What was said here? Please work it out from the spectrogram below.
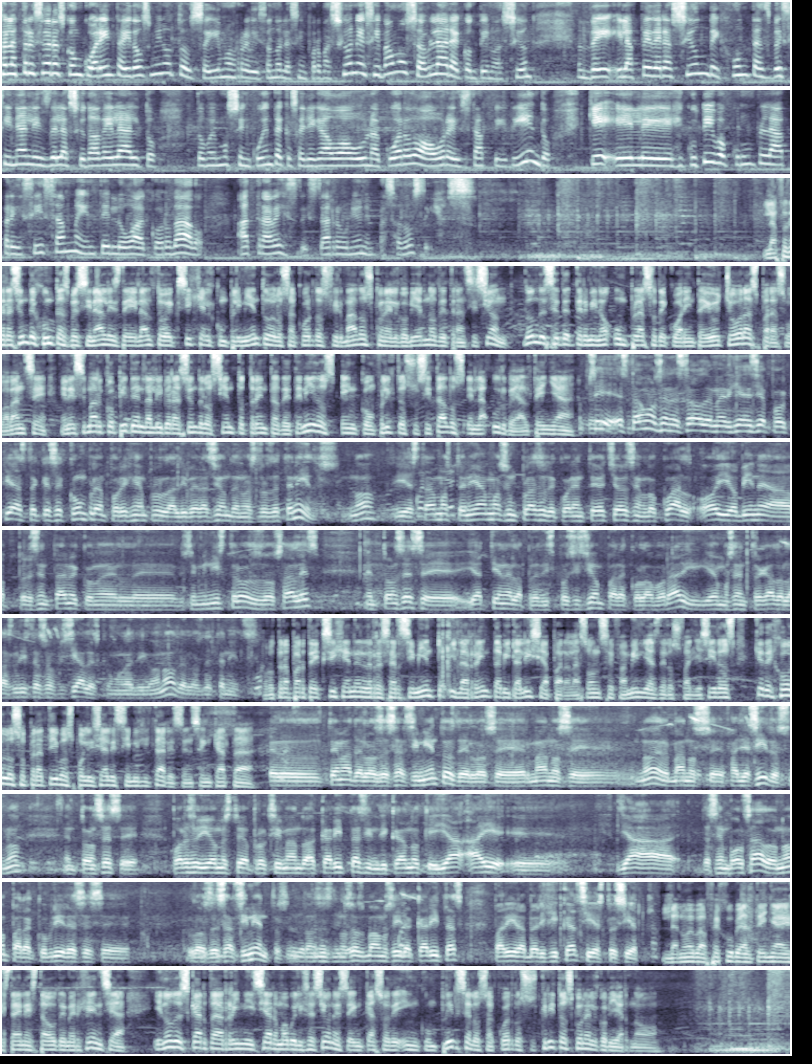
Son las 13 horas con 42 minutos, seguimos revisando las informaciones y vamos a hablar a continuación de la Federación de Juntas Vecinales de la Ciudad del Alto. Tomemos en cuenta que se ha llegado a un acuerdo, ahora está pidiendo que el Ejecutivo cumpla precisamente lo acordado a través de esta reunión en pasados días. La Federación de Juntas Vecinales de El Alto exige el cumplimiento de los acuerdos firmados con el gobierno de transición, donde se determinó un plazo de 48 horas para su avance. En ese marco piden la liberación de los 130 detenidos en conflictos suscitados en la urbe alteña. Sí, estamos en estado de emergencia porque hasta que se cumplan, por ejemplo, la liberación de nuestros detenidos, ¿no? Y estamos, teníamos un plazo de 48 horas en lo cual hoy yo vine a presentarme con el eh, viceministro Rosales, entonces eh, ya tiene la predisposición para colaborar y hemos entregado las listas oficiales, como le digo, ¿no? de los detenidos. Por otra parte, exigen el resarcimiento y la renta vitalicia para las 11 familias de los fallecidos que dejó los operativos policiales y militares en Sencata. El tema de los resarcimientos de los eh, hermanos, eh, ¿no? hermanos eh, fallecidos, ¿no? Entonces, por eso yo me estoy aproximando a Caritas indicando que ya hay ya desembolsado ¿no? para cubrir ese, los desarcimientos. Entonces nosotros vamos a ir a Caritas para ir a verificar si esto es cierto. La nueva FEJUVE alteña está en estado de emergencia y no descarta reiniciar movilizaciones en caso de incumplirse los acuerdos suscritos con el gobierno.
